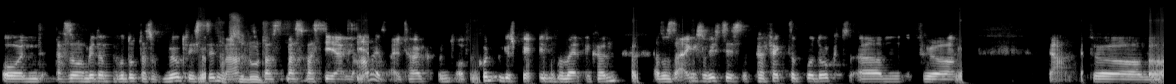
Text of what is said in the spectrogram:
Und das ist auch mit einem Produkt, das auch wirklich Sinn Absolut. macht, was, was, was die ja im Arbeitsalltag und auf Kundengesprächen verwenden können. Also es ist eigentlich ein richtig das perfekte Produkt ähm, für, ja, für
